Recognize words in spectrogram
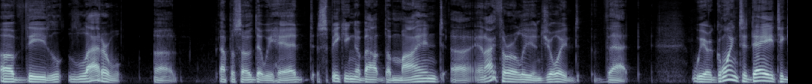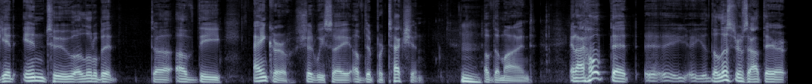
of the l- latter uh, episode that we had, speaking about the mind, uh, and I thoroughly enjoyed that. We are going today to get into a little bit uh, of the anchor, should we say, of the protection of the mind. And I hope that uh, the listeners out there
